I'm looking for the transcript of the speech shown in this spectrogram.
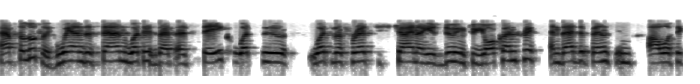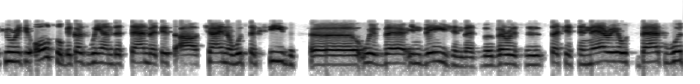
Absolutely. We understand what is at stake, what the what the threat China is doing to your country, and that depends in our security also, because we understand that if uh, China would succeed uh, with their invasion, that there is uh, such a scenario that would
